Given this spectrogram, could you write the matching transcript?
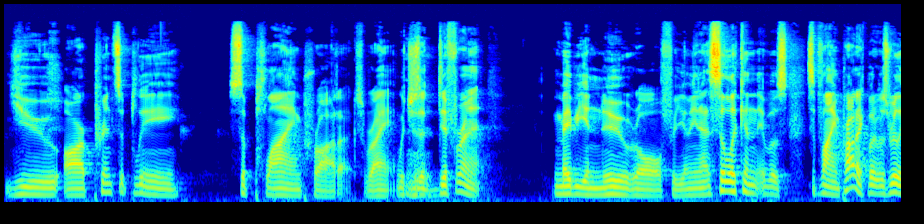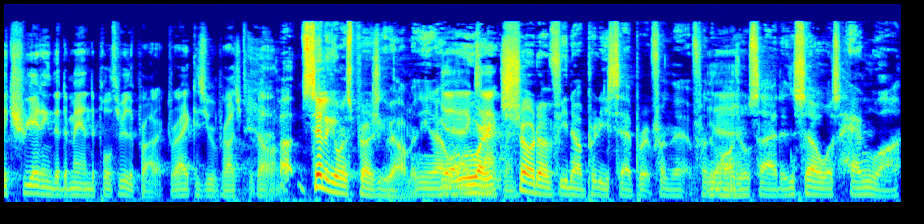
you are principally supplying products, right? Which is a different, maybe a new role for you. I mean, at Siliken, it was supplying product, but it was really creating the demand to pull through the product, right? Because you were project development. Uh, Siliken was project development. You know, Yeah, we were sort of you know pretty separate from the from the Yeah. module side, and so was Hanwha.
